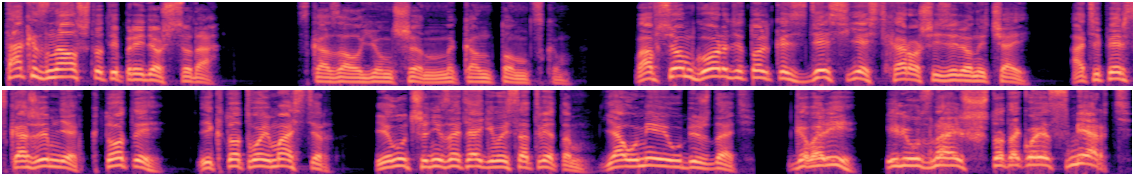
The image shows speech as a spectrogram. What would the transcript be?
«Так и знал, что ты придешь сюда», — сказал Юншен на кантонском. «Во всем городе только здесь есть хороший зеленый чай. А теперь скажи мне, кто ты и кто твой мастер? И лучше не затягивай с ответом. Я умею убеждать. Говори, или узнаешь, что такое смерть!»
